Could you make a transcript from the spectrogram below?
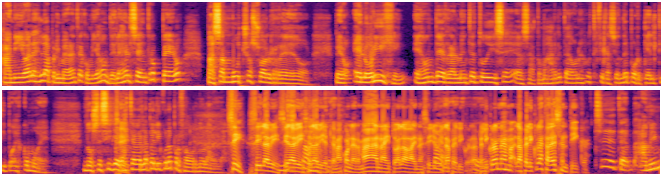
Aníbal es la primera, entre comillas, donde él es el centro, pero pasa mucho a su alrededor. Pero el origen es donde realmente tú dices, o sea, Tomás Harry te da una justificación de por qué el tipo es como es. No sé si llegaste a ver la película, por favor no la veas. Sí, sí la vi, sí la vi, sí la vi. El tema con la hermana y toda la vaina, sí, yo vi la película. La película, no es la película está decentica. Sí, a mí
